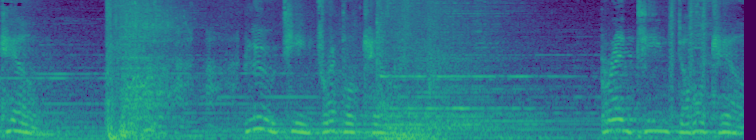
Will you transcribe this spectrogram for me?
Kill. Blue team triple kill. Red team double kill.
